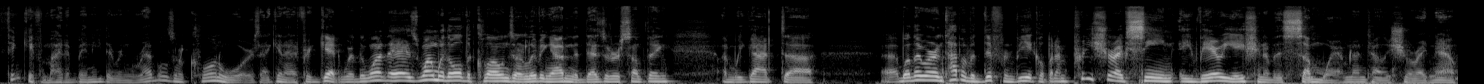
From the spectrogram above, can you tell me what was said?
think it might have been either in Rebels or Clone Wars. Again, I forget. Where the one there's one with all the clones are living out in the desert or something, and we got. Uh, uh, well, they were on top of a different vehicle, but I'm pretty sure I've seen a variation of this somewhere. I'm not entirely sure right now.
